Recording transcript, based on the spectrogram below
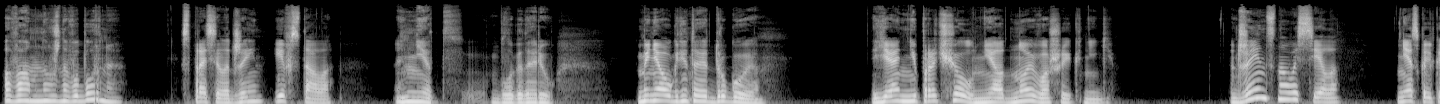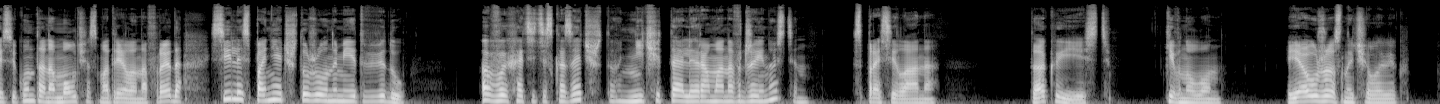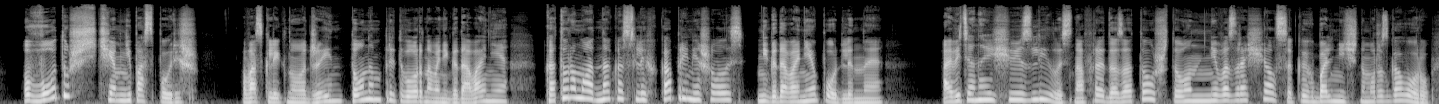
«Вам нужно в уборную?» — спросила Джейн и встала. «Нет, благодарю. Меня угнетает другое. Я не прочел ни одной вашей книги. Джейн снова села. Несколько секунд она молча смотрела на Фреда, силясь понять, что же он имеет в виду. «Вы хотите сказать, что не читали романов Джейн Остин?» — спросила она. «Так и есть», — кивнул он. «Я ужасный человек». «Вот уж с чем не поспоришь», — воскликнула Джейн тоном притворного негодования, к которому, однако, слегка примешивалось негодование подлинное. А ведь она еще и злилась на Фреда за то, что он не возвращался к их больничному разговору.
